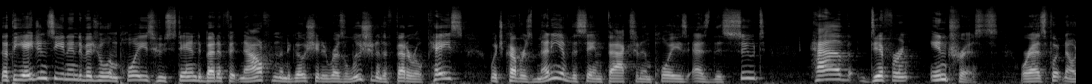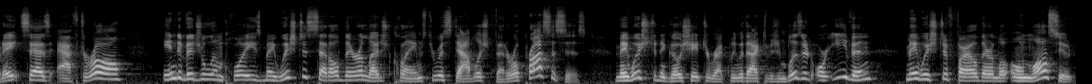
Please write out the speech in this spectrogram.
that the agency and individual employees who stand to benefit now from the negotiated resolution of the federal case, which covers many of the same facts and employees as this suit, have different interests. Or as footnote 8 says, after all, individual employees may wish to settle their alleged claims through established federal processes, may wish to negotiate directly with Activision Blizzard, or even may wish to file their own lawsuit.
